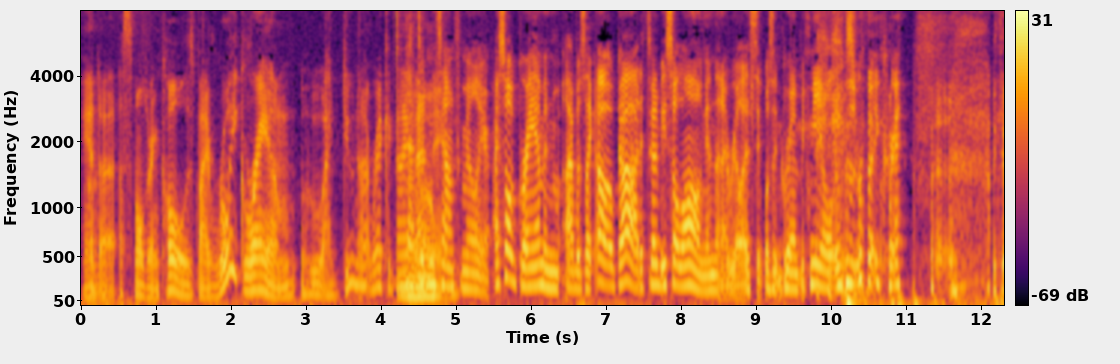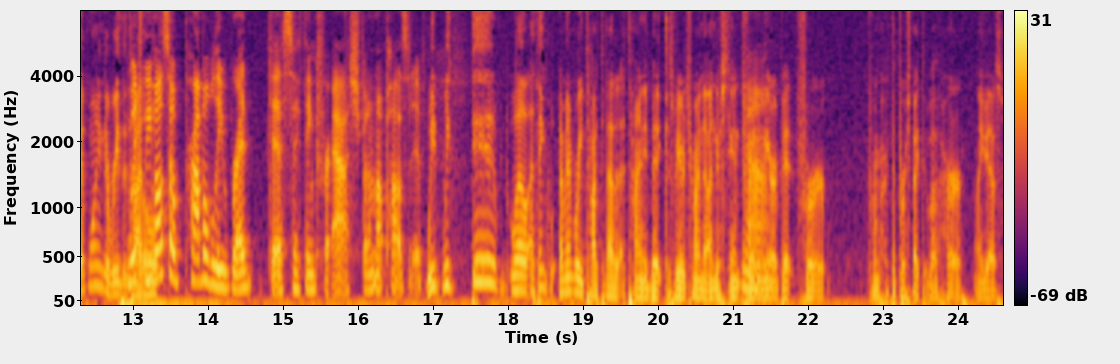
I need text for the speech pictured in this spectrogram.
And uh, A Smoldering Coal is by Roy Graham, who I do not recognize. That That, didn't name. sound familiar. I saw Graham and I was like, oh God, it's going to be so long. And then I realized it wasn't Graham McNeill. It was Roy Graham. I kept wanting to read the Which title. we've also probably read this, I think, for Ash, but I'm not positive. We we did well. I think I remember we talked about it a tiny bit because we were trying to understand Yeah. Tryndamere a bit for from her, the perspective of her. I guess.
